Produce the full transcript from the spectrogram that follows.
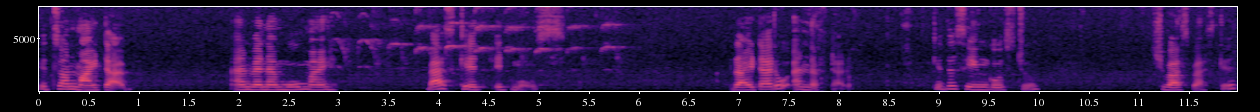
It's on my tab. And when I move my basket it moves right arrow and left arrow. Okay the same goes to Shiva's basket. Okay.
